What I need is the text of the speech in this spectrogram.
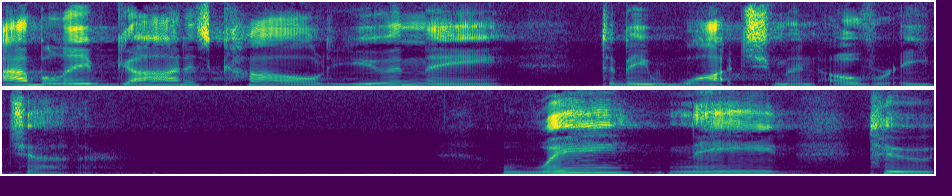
I believe God has called you and me to be watchmen over each other. We need to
